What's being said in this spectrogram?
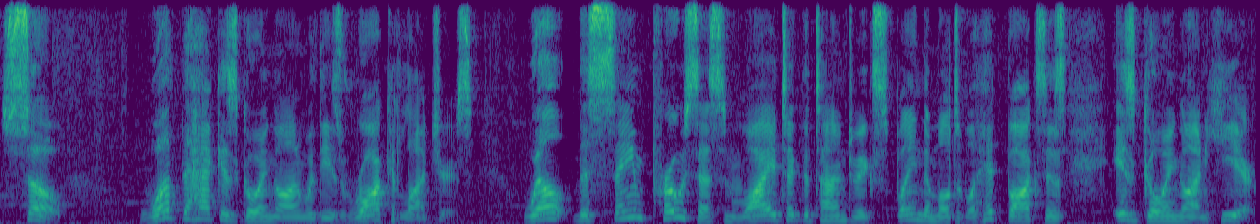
So, what the heck is going on with these rocket launchers? Well, the same process and why I took the time to explain the multiple hitboxes is going on here.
